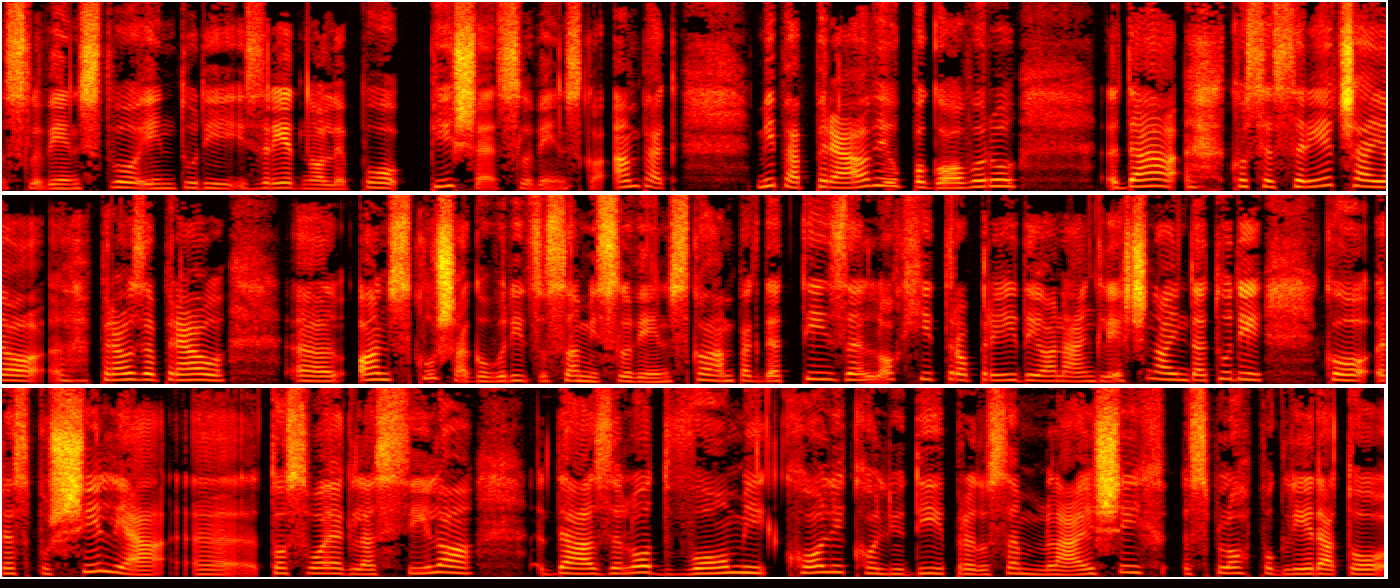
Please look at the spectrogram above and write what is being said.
slovenstvu in tudi izredno lepo piše slovensko. Ampak mi pa pravi v pogovoru, da ko se srečajo, pravzaprav uh, on skuša govoriti z vsemi slovensko, ampak da ti zelo hitro preidejo na angliščino in da tudi, ko razpošilja uh, to svoje glasilo, da zelo dvomi, koliko ljudi, predvsem mlajših, sploh pogleda to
